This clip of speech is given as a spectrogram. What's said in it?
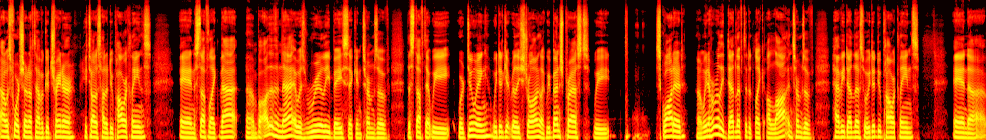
I was fortunate enough to have a good trainer. He taught us how to do power cleans and stuff like that. Um, but other than that, it was really basic in terms of the stuff that we were doing. We did get really strong, like we bench pressed, we squatted. Um, we never really deadlifted like a lot in terms of heavy deadlifts, but we did do power cleans and uh,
